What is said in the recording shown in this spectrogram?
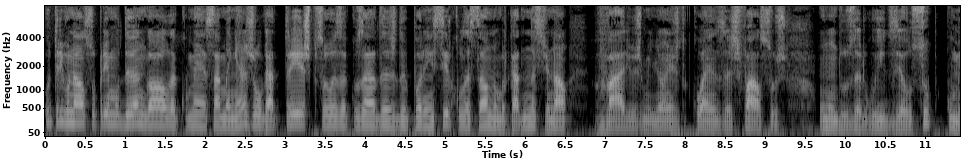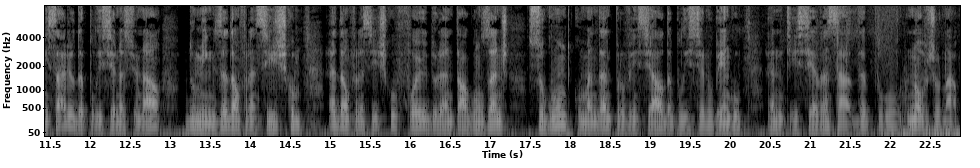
O Tribunal Supremo de Angola começa amanhã a julgar três pessoas acusadas de pôr em circulação no mercado nacional vários milhões de kwanzas falsos. Um dos arguídos é o subcomissário da Polícia Nacional, Domingos Adão Francisco. Adão Francisco foi, durante alguns anos, segundo comandante provincial da Polícia no Bengo, a notícia avançada pelo Novo Jornal.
